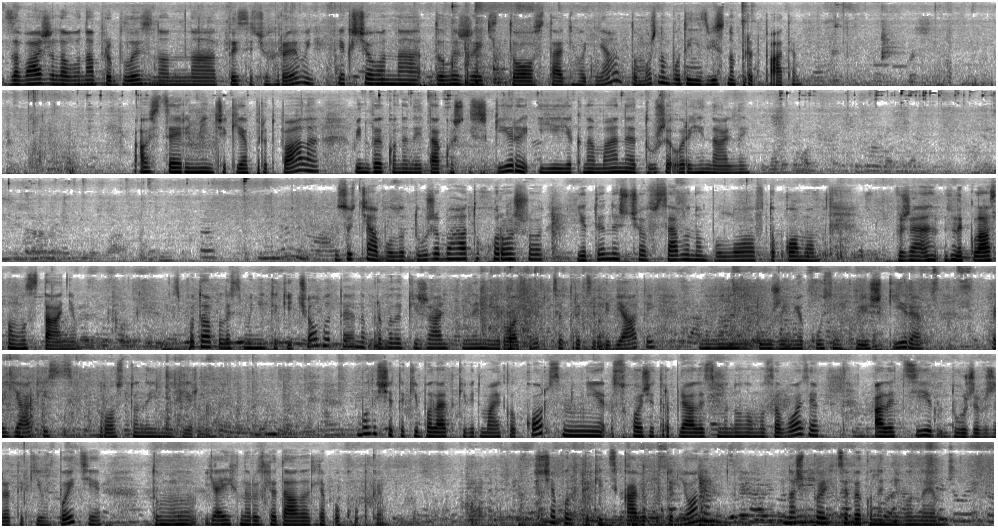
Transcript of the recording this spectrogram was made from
Заважила вона приблизно на тисячу гривень. Якщо вона долежить до останнього дня, то можна буде її, звісно, придбати. А ось цей ремінчик я придбала. Він виконаний також із шкіри і, як на мене, дуже оригінальний. Взуття було дуже багато хорошого. Єдине, що все воно було в такому вже не класному стані. Сподобались мені такі чоботи. На превеликий жаль, не мій розмір, це 39-й, але вони з дуже м'якусінької шкіри. Якість просто неймовірна. Були ще такі балетки від Michael Kors. Мені схожі траплялись в минулому завозі, але ці дуже вже такі вбиті, тому я їх не розглядала для покупки. Ще були такі цікаві ботильйони на шпильці. Виконані вони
